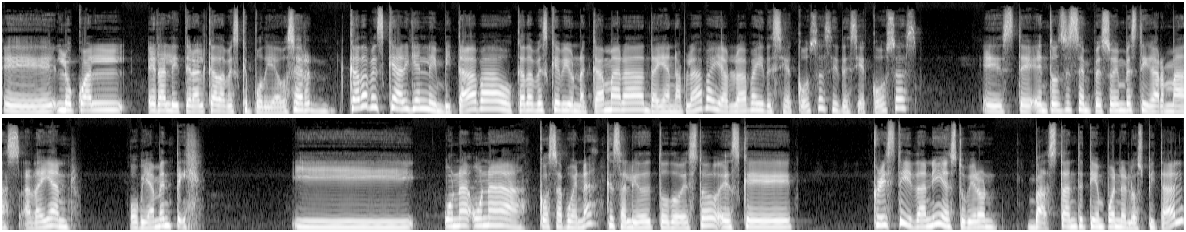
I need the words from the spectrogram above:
Eh, lo cual era literal cada vez que podía. O sea, cada vez que alguien le invitaba o cada vez que había una cámara, Diane hablaba y hablaba y decía cosas y decía cosas. Este, entonces empezó a investigar más a Diane, obviamente. Y una, una cosa buena que salió de todo esto es que Christy y Danny estuvieron bastante tiempo en el hospital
